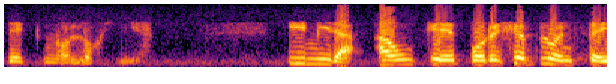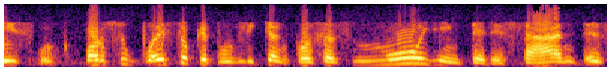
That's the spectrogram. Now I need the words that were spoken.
tecnología. Y mira, aunque por ejemplo en Facebook, por supuesto que publican cosas muy interesantes,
